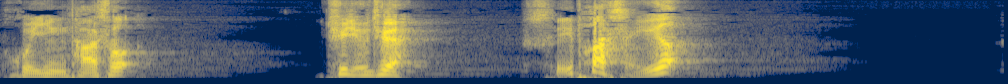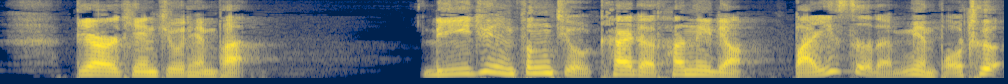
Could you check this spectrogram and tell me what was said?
回应他说：“去就去，谁怕谁呀？”第二天九点半，李俊峰就开着他那辆白色的面包车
